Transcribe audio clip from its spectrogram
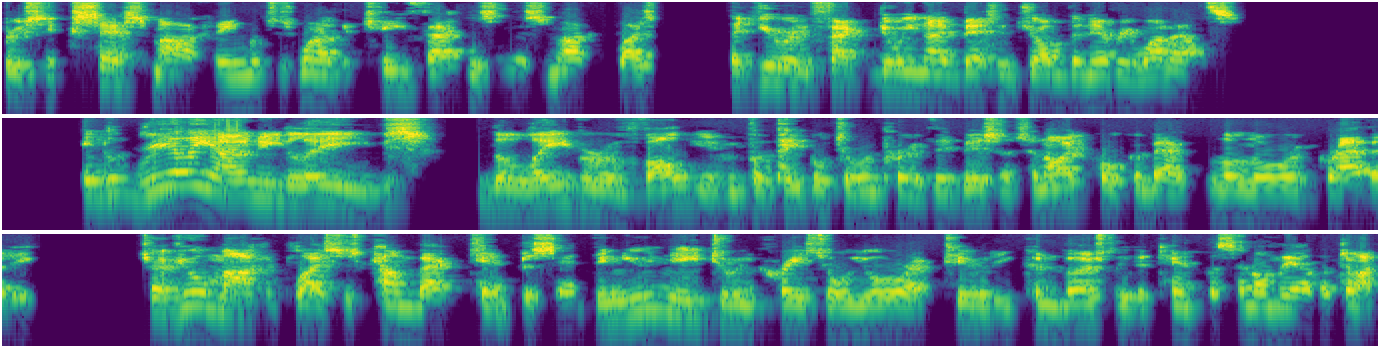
through success marketing, which is one of the key factors in this marketplace, that you're in fact doing a better job than everyone else. It really only leaves the lever of volume for people to improve their business. And I talk about the law of gravity. So if your marketplace has come back 10%, then you need to increase all your activity conversely to 10% on the other time.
